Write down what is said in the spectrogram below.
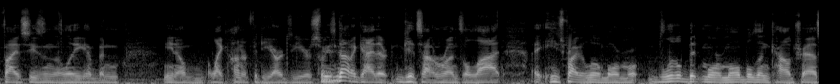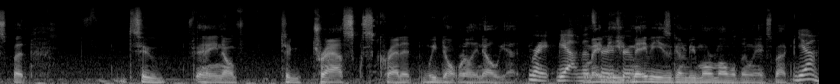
five seasons in the league have been, you know, like 150 yards a year. So he's not a guy that gets out and runs a lot. Uh, He's probably a little more, a little bit more mobile than Kyle Trask, but to uh, you know to Trask's credit, we don't really know yet. Right. Yeah, that's maybe, very true. Maybe he's going to be more mobile than we expect. Yeah.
